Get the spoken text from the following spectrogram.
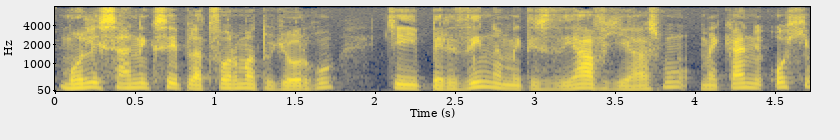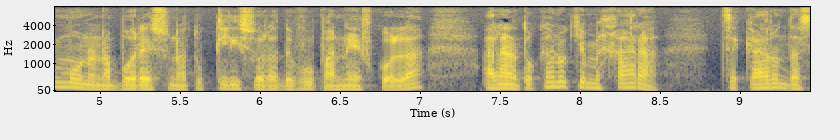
Μόλις άνοιξε η πλατφόρμα του Γιώργου και η υπερδύναμη της διάβγειάς μου με κάνει όχι μόνο να μπορέσω να του κλείσω ραντεβού πανεύκολα, αλλά να το κάνω και με χαρά, τσεκάροντας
